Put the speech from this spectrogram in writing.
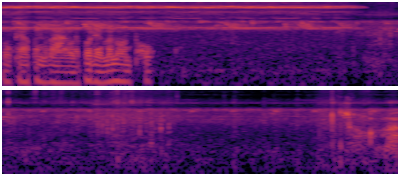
บางแถวเป็นวางแล้วพอได้มานอนพกสองมา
